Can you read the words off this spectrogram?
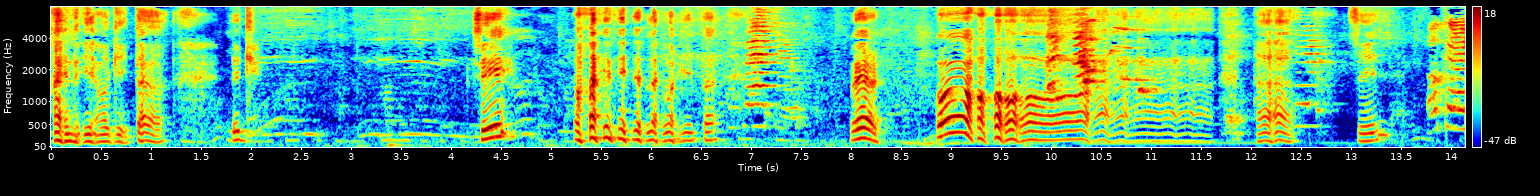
Hindi niya makita. See? Oh, hindi nila makita. Where? Oh! See? Okay.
